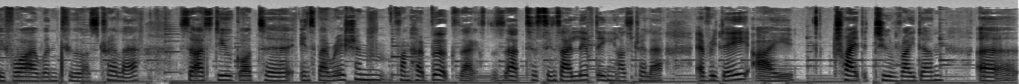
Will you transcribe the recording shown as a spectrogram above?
before I went to Australia. So I still got uh, inspiration from her book. That that since I lived in Australia, every day I tried to write down uh,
